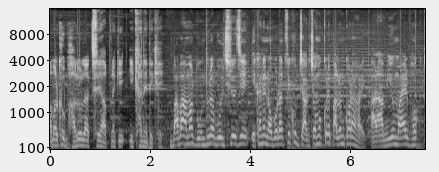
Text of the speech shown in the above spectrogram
আমার খুব ভালো লাগছে আপনাকে এখানে দেখে। বাবা, আমার বন্ধুরা বলছিল যে এখানে নবরাত্রি খুব জাঁকজমক করে পালন করা হয়। আর আমিও মায়ের ভক্ত,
